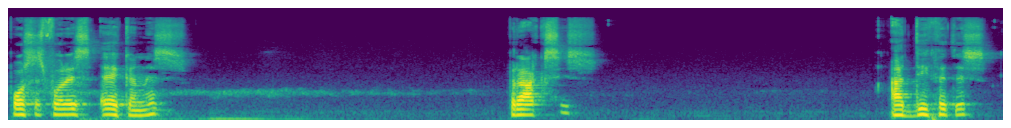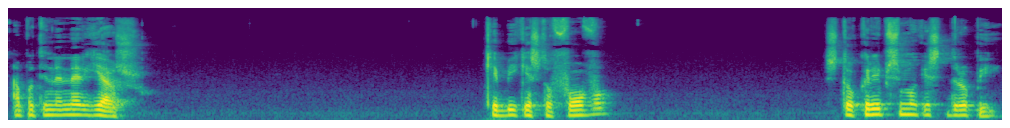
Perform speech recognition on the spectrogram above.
Πόσες φορές έκανες πράξεις αντίθετες από την ενέργειά σου και μπήκε στο φόβο, στο κρύψιμο και στην τροπή.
